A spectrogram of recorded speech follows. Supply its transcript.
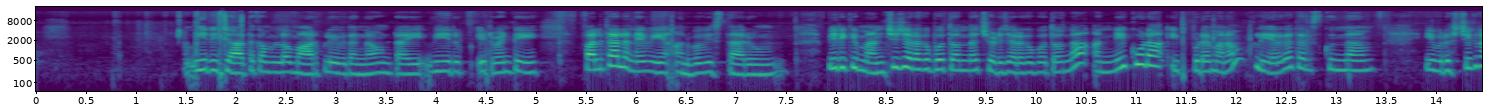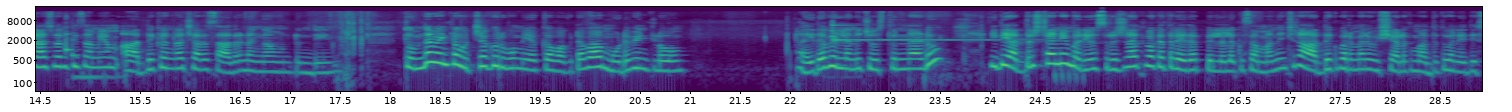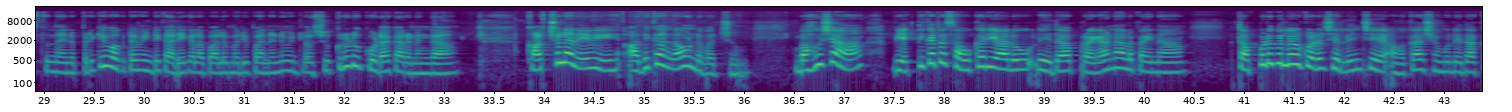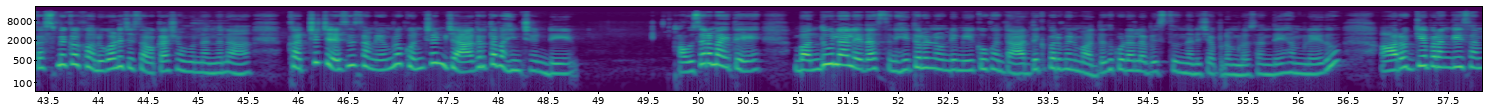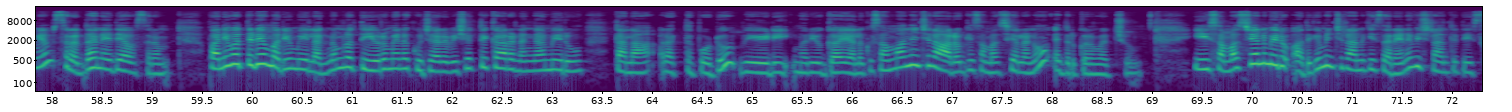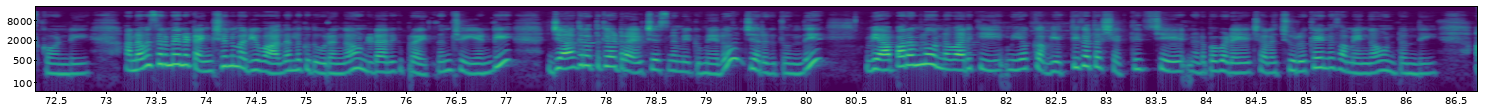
వీరి జాతకంలో మార్పులు ఏ విధంగా ఉంటాయి? వీరు ఎటువంటి ఫలితాలు అనేవి అనుభవిస్తారు. వీరికి మంచి జరగబోతోందా చెడు జరగబోతోందా అన్నీ కూడా ఇప్పుడే మనం క్లియర్గా తెలుసుకుందాం. ఈ వృశ్చిక రాశి వారికి సమయం ఆర్థికంగా చాలా సాధారణంగా ఉంటుంది. తొమ్మిదవ ఇంట్లో ఉచ్చ గురువు మీ యొక్క ఒకటవ మూడవ ఇంట్లో ఐదవ ఇళ్ళను చూస్తున్నాడు. ఇది అదృష్టాన్ని మరియు సృజనాత్మకత లేదా పిల్లలకు సంబంధించిన ఆర్థికపరమైన విషయాలకు మద్దతు అనేది ఇస్తుంది. అయినప్పటికీ ఒకటవ ఇంటి కార్యకలాపాలు మరియు పన్నెండు ఇంట్లో శుక్రుడు కూడా కారణంగా ఖర్చులు అనేవి అధికంగా ఉండవచ్చు. బహుశా వ్యక్తిగత సౌకర్యాలు లేదా ప్రయాణాలపైన తప్పుడు బిల్లులు కూడా చెల్లించే అవకాశము లేదా ఆకస్మిక కొనుగోలు చేసే అవకాశం ఉన్నందున ఖర్చు చేసే సమయంలో కొంచెం జాగ్రత్త వహించండి. అవసరమైతే బంధువుల లేదా స్నేహితుల నుండి మీకు కొంత ఆర్థికపరమైన మద్దతు కూడా లభిస్తుందని చెప్పడంలో సందేహం లేదు. ఆరోగ్యపరంగా ఈ సమయం శ్రద్ధ అనేది అవసరం. పని ఒత్తిడి మరియు మీ లగ్నంలో తీవ్రమైన కుచార విశక్తి కారణంగా మీరు తల రక్తపోటు వేడి మరియు గాయాలకు సంబంధించిన ఆరోగ్య సమస్యలను ఎదుర్కొనవచ్చు. ఈ సమస్యను మీరు అధిగమించడానికి సరైన విశ్రాంతి తీసుకోండి. అనవసరమైన టెన్షన్ మరియు వాదనలకు దూరంగా ఉండడానికి ప్రయత్నం చేయండి. జాగ్రత్తగా డ్రైవ్ చేసిన మీకు మేలు జరుగుతుంది. వ్యాపారంలో ఉన్నవారికి మీ యొక్క వ్యక్తిగత శక్తిచే నడపబడే చాలా చురుకైన సమయంగా ఉంటుంది.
